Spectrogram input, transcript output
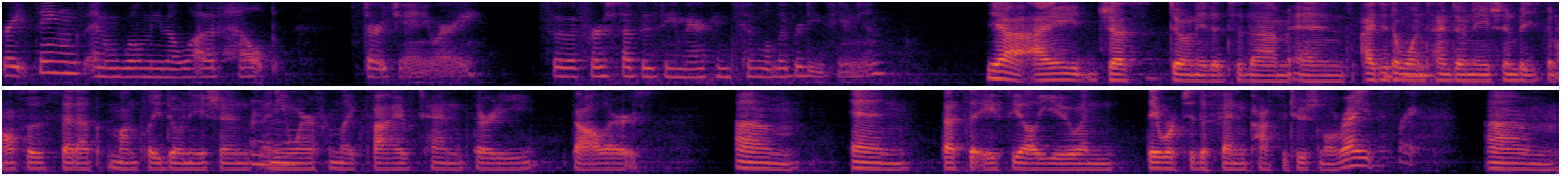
great things and will need a lot of help start January. So the first up is the American Civil Liberties Union. Yeah, I just donated to them and I did a Mm-hmm. one time donation, but you can also set up monthly donations anywhere from like five, ten, thirty dollars. Um, and that's the ACLU and they work to defend constitutional rights. Right. Um,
